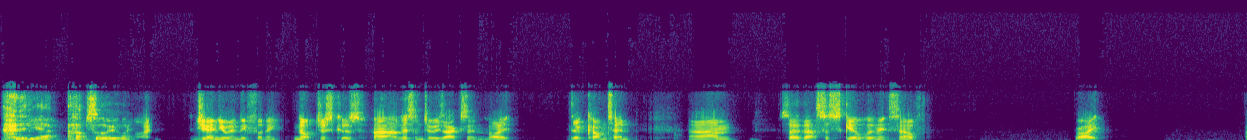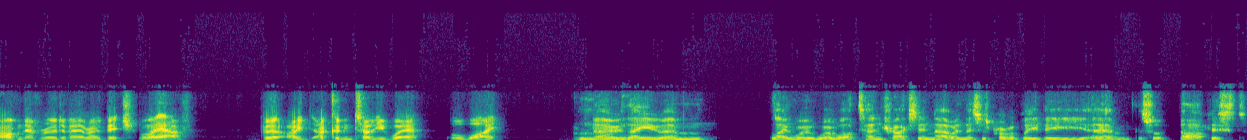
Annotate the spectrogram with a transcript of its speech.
yeah, absolutely. Genuinely funny, not just because I listen to his accent, like the content. Um, so that's a skill in itself. Right. I've never heard of Aerobitch. Well, I have, but I, I couldn't tell you where or why. No, they um like we're we're what ten tracks in now, and this is probably the um the sort of darkest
